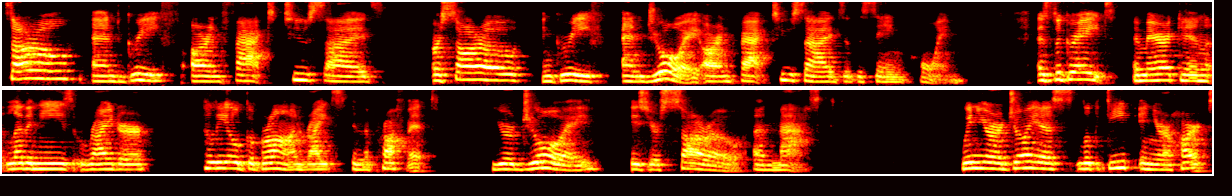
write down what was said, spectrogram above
Sorrow and grief are, in fact, two sides or sorrow and grief and joy are, in fact, two sides of the same coin. As the great American Lebanese writer Khalil Gibran writes in The Prophet, your joy is your sorrow unmasked. When you are joyous, look deep in your heart,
